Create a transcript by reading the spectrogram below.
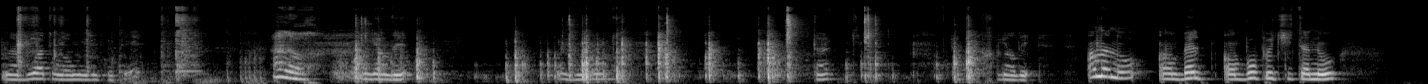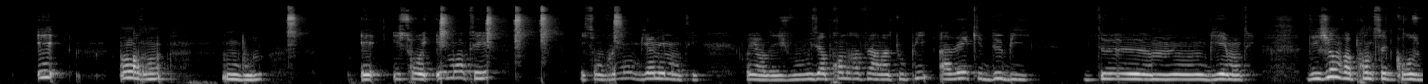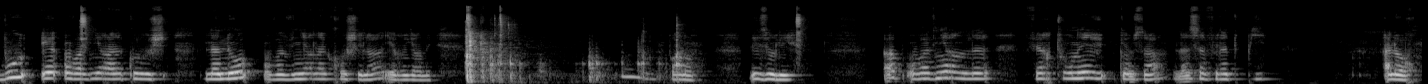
La boîte, on la met de côté. Alors, regardez. Je vous montre. Tac. Regardez. Un anneau, un bel, un beau petit anneau. Et un rond, une boule. Et ils sont aimantés. Ils sont vraiment bien aimantés. Regardez, je vais vous apprendre à faire la toupie avec deux billes. Deux euh, billes aimantées. Déjà, on va prendre cette grosse boule et on va venir accrocher l'anneau. On va venir l'accrocher là et regardez. Pardon. Désolé. Hop, on va venir le faire tourner comme ça. Là, ça fait la toupie. Alors,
